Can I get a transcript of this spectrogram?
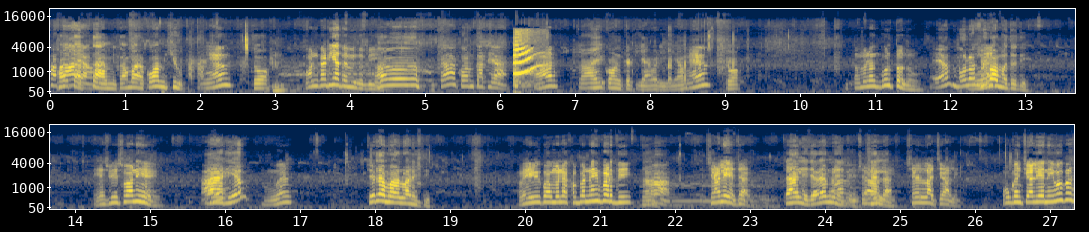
ફરતા જ અમે તો અમારે કોમ છું એમ? તો ફોન કાઢ્યા તમે તો બી? હા. કોણ કટ્યા? હાર? ચાહી કોણ કટિયા વળી એમ? એમ? તો તમને ગુતો ગોતતો એમ? બોલો શું કામ હતું તી? ભેંસ વેચવાની હે? એમ? કેટલા માલવાની હતી? હવે એવી કોઈ મને ખબર નહીં પડતી. હા. ચાલીસ હજાર. ચાલી હજાર એમ નહીં છેલ્લા. છેલ્લા ચાલીસ. ઓગણ ચાલીસ નહીં હોય બસ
